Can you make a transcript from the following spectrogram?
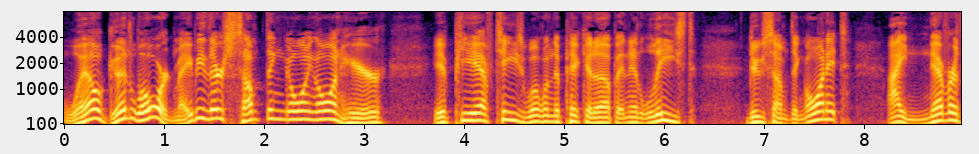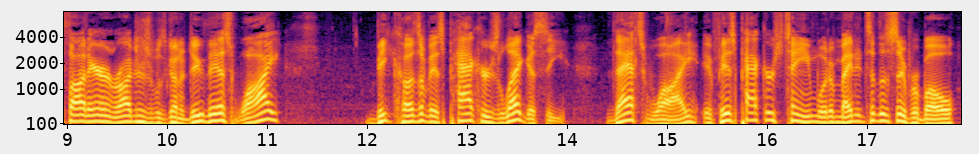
well, good Lord, maybe there's something going on here if PFT's willing to pick it up and at least do something on it. I never thought Aaron Rodgers was going to do this. Why? Because of his Packers legacy. That's why. If his Packers team would have made it to the Super Bowl,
